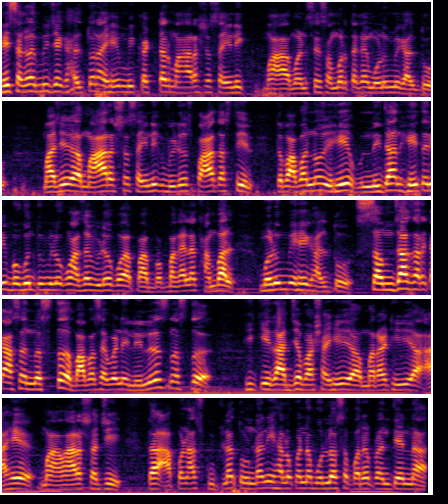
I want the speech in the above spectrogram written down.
हे सगळं मी जे घालतो ना हे मी कट्टर महाराष्ट्र सैनिक महा मनसे समर्थक आहे म्हणून मी घालतो. माझे महाराष्ट्र सैनिक व्हिडिओज पाहत असतील तर बाबांनो हे निदान हे तरी बघून तुम्ही लोक माझा व्हिडिओ ब- ब- बघायला थांबाल म्हणून मी हे घालतो. समजा जर का असं नसतं बाबासाहेबांनी लिहिलेलंच नसतं ही की राज्यभाषा ही मराठी आहे महाराष्ट्राची तर आपण आज कुठल्या तोंडाने ह्या लोकांना बोललो असं परप्रांतीयांना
